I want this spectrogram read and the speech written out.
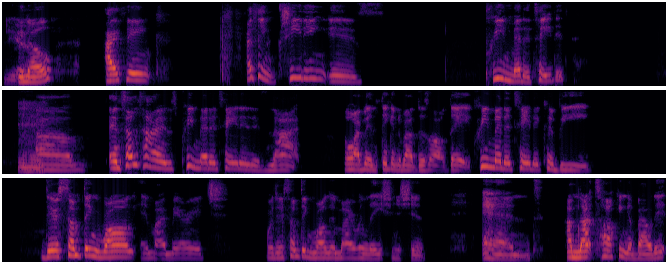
You know, I think I think cheating is premeditated. hmm Um, and sometimes premeditated is not, oh, I've been thinking about this all day. Premeditated could be there's something wrong in my marriage or there's something wrong in my relationship and I'm not talking about it,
